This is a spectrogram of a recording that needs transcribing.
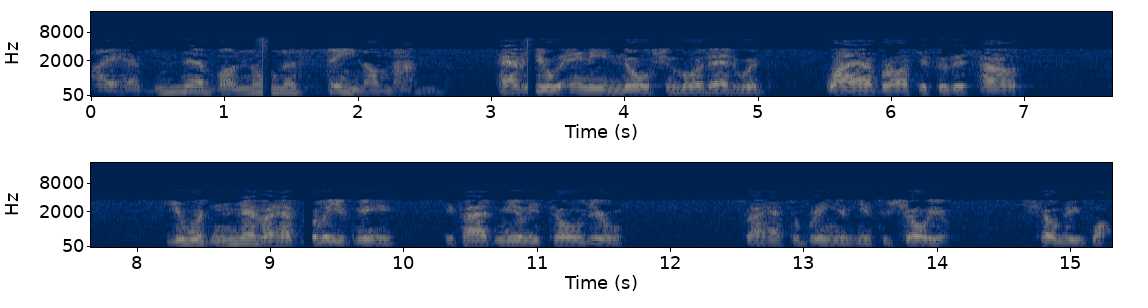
I have never known a saner man. Have you any notion, Lord Edward, why I brought you to this house? You would never have believed me if I had merely told you. So I had to bring you here to show you. Show me what?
